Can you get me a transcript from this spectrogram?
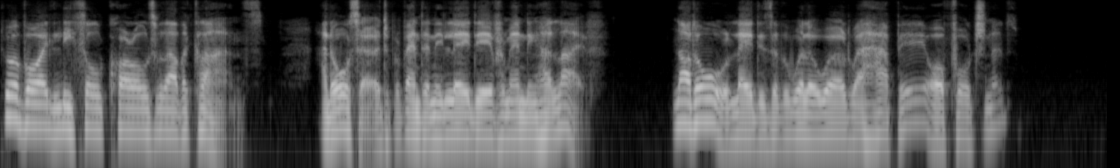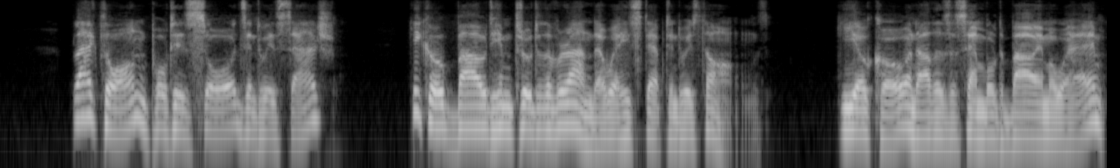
to avoid lethal quarrels with other clients, and also to prevent any lady from ending her life. Not all ladies of the Willow World were happy or fortunate, Blackthorn put his swords into his sash. Kiku bowed him through to the veranda, where he stepped into his thongs. Gyoko and others assembled to bow him away,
